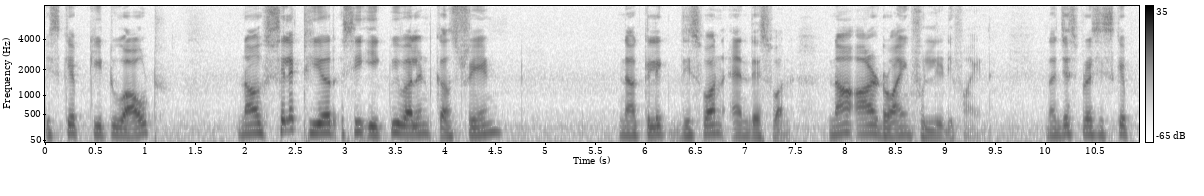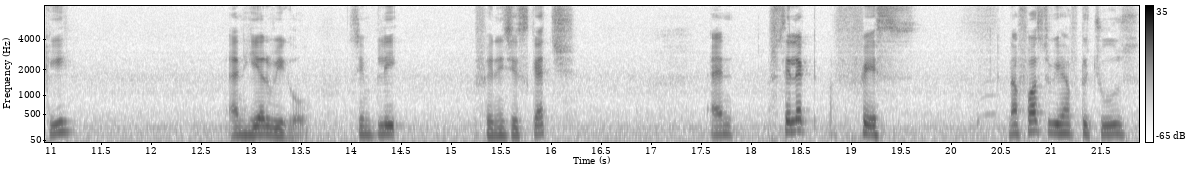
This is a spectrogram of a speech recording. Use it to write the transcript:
escape key to out. Now select here see equivalent constraint. Now click this one and this one. Now our drawing fully defined now just press escape key and here we go. Simply finish sketch and select face. Now first we have to choose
